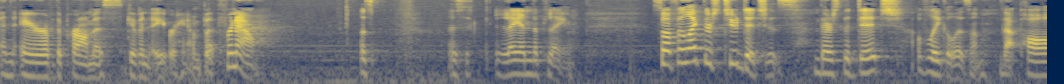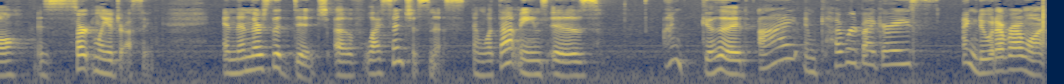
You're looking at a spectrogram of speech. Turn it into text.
an heir of the promise given to Abraham. But for now, let's, let's land the plane. So I feel like there's two ditches. There's the ditch of legalism that Paul is certainly addressing. And then there's the ditch of licentiousness. And what that means is, I'm good. I am covered by grace. I can do whatever I want.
